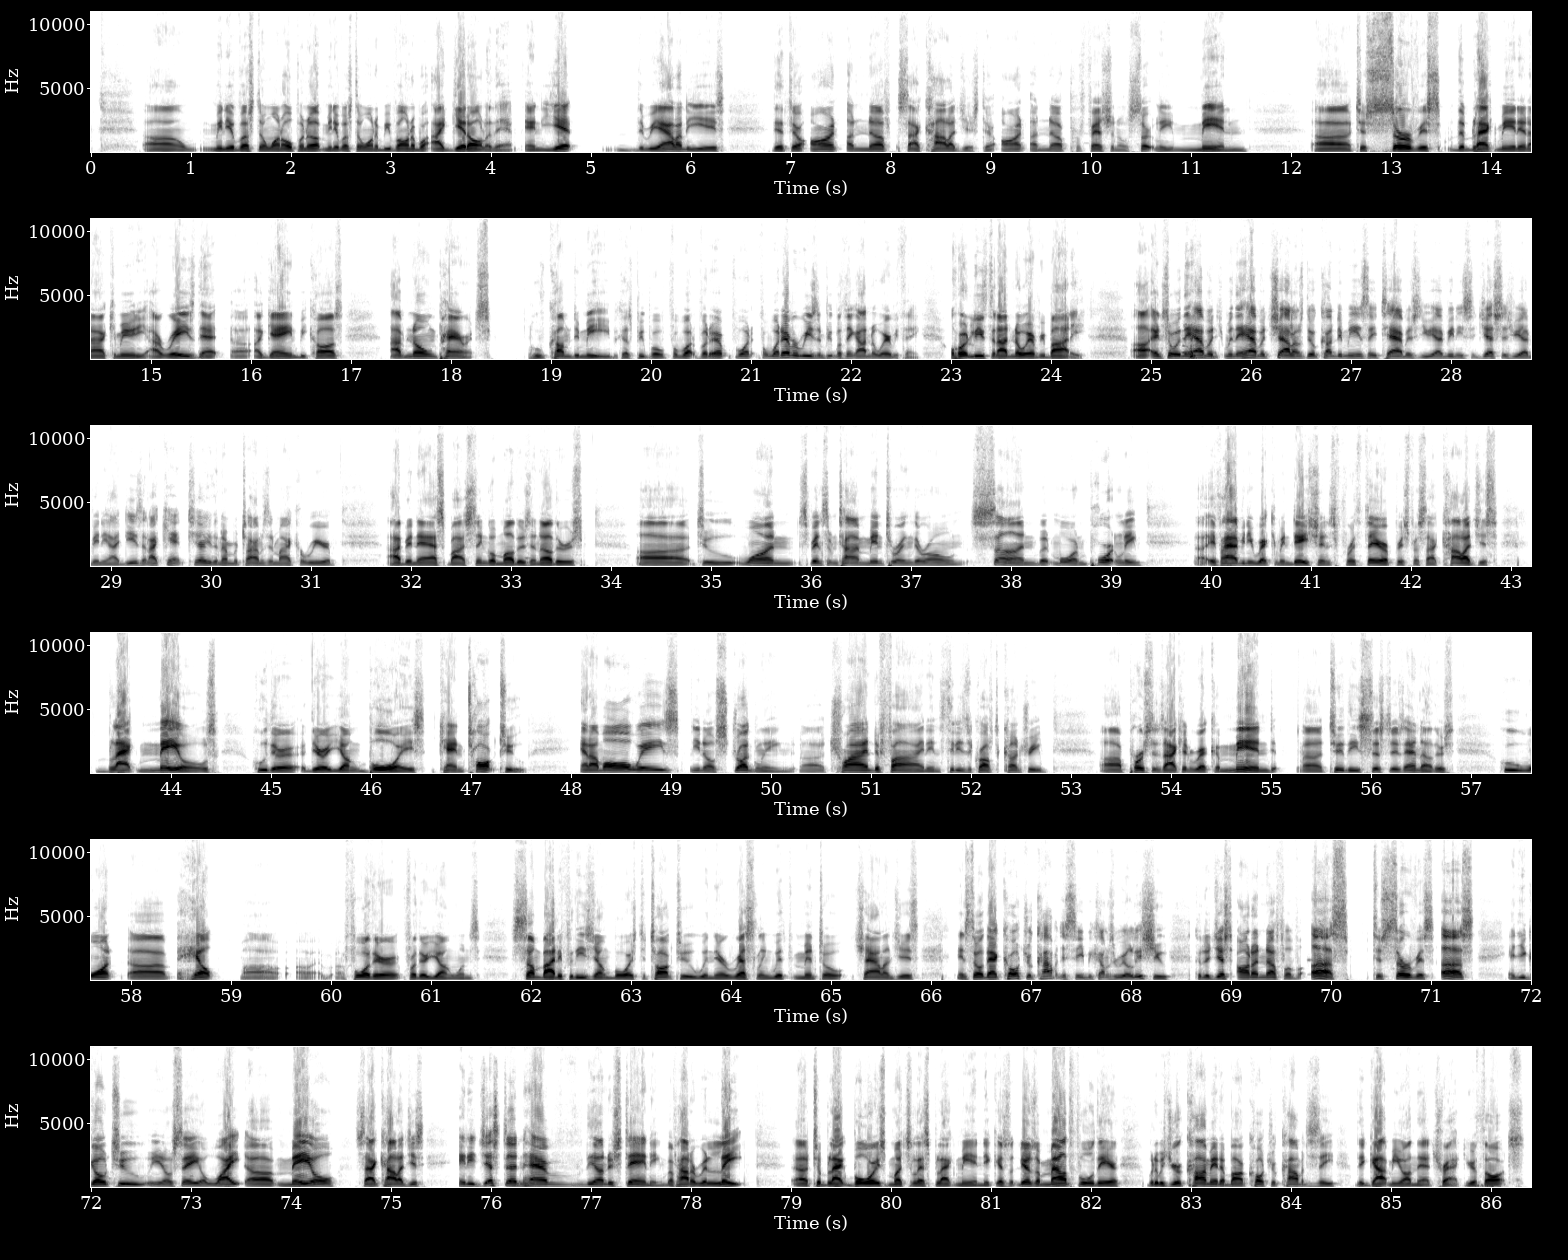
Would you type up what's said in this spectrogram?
Uh, many of us don't want to open up. Many of us don't want to be vulnerable. I get all of that. And yet, the reality is that there aren't enough psychologists, there aren't enough professionals, certainly men, uh, to service the black men in our community. I raise that uh, again because I've known parents who've come to me because people for what for whatever, for whatever reason people think I know everything or at least that I know everybody. Uh, and so when they have a when they have a challenge, they'll come to me and say, "Tavis, do you have any suggestions? Do you have any ideas?" And I can't tell you the number of times in my career I've been asked by single mothers and others uh, to one spend some time mentoring their own son, but more importantly, uh, if I have any recommendations for therapists, for psychologists, black males who their their young boys can talk to. And I'm always, you know, struggling, uh, trying to find in cities across the country uh, persons I can recommend uh, to these sisters and others who want uh, help uh, uh, for their for their young ones, somebody for these young boys to talk to when they're wrestling with mental challenges, and so that cultural competency becomes a real issue because there just aren't enough of us to service us. And you go to you know say a white uh, male psychologist, and he just doesn't have the understanding of how to relate uh, to black boys, much less black men. Nick, there's a, there's a mouthful there, but it was your comment about cultural competency that got me on that track. Your thoughts?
